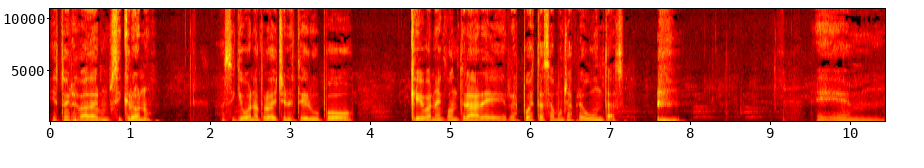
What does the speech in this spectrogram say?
Y esto les va a dar un cicrono. Así que bueno, aprovechen este grupo que van a encontrar eh, respuestas a muchas preguntas. Em,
